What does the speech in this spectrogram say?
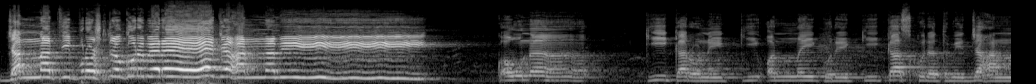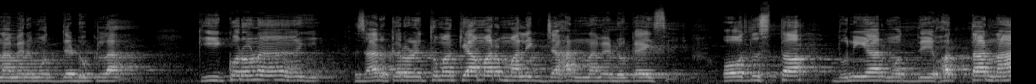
জান্নাতি প্রশ্ন করবে রে জাহান্নাবী কওনা কি কারণে, কি অন্যায় করে, কি কাজ করে তুমি জাহান্নামের মধ্যে ঢুকলা? কি করো নাই? যার কারণে তোমাকে আমার মালিক জাহান্নামে ঢুকাইছে। ও দুনিয়ার মধ্যে হত্যা না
